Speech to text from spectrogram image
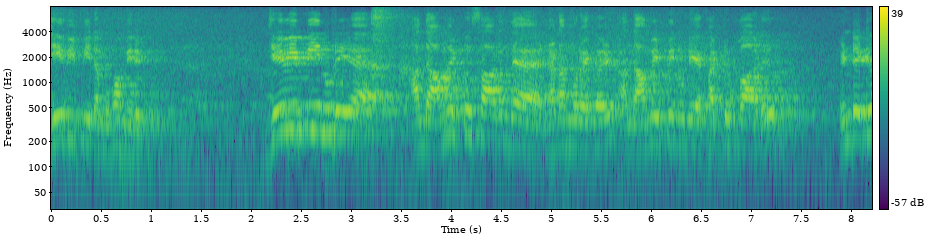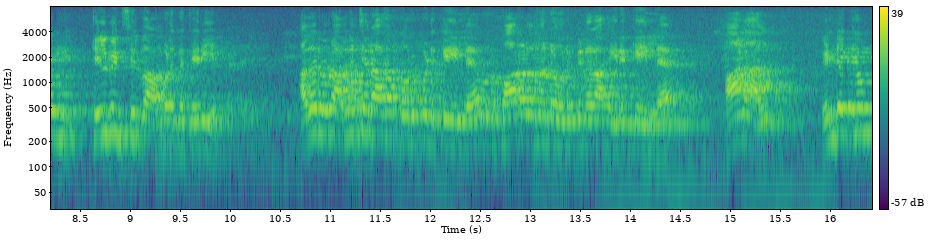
ஜேவிபியின முகம் இருக்கு. ஜேவிபியினுடைய அந்த அமைப்பு சார்ந்த நடைமுறைகள் அந்த அமைப்பினுடைய கட்டுப்பாடு இன்றைக்கும் டில்வின் சில்வா உங்களுக்கு தெரியும். அவர் ஒரு அமைச்சராக பொறுப்பெடுக்க இல்லை ஒரு பாராளுமன்ற உறுப்பினராக இருக்க இல்லை ஆனால் இன்றைக்கும்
